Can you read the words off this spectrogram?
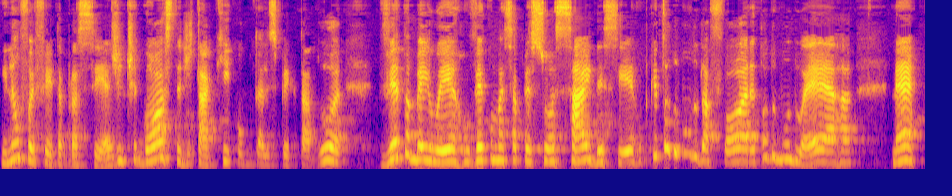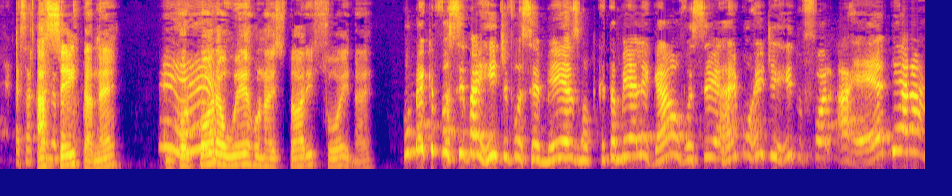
e não foi feita para ser. A gente gosta de estar aqui como telespectador, ver também o erro, ver como essa pessoa sai desse erro, porque todo mundo dá fora, todo mundo erra, né? Aceita, da... né? É. Incorpora o erro na história e foi, né? Como é que você vai rir de você mesma? Porque também é legal você errar e morrer de rir do fora. A Hebe era a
